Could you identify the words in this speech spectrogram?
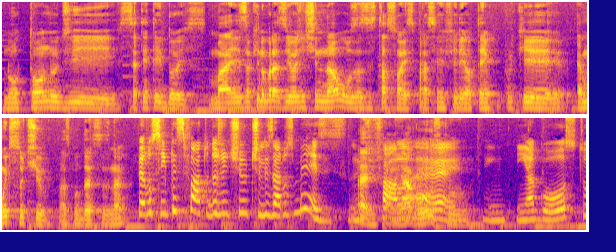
no outono de 72. Mas aqui no Brasil a gente não usa as estações para se referir ao tempo porque é muito sutil as mudanças, né? Pelo simples fato da gente utilizar os meses. A gente, É, a gente fala em agosto. é, em agosto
